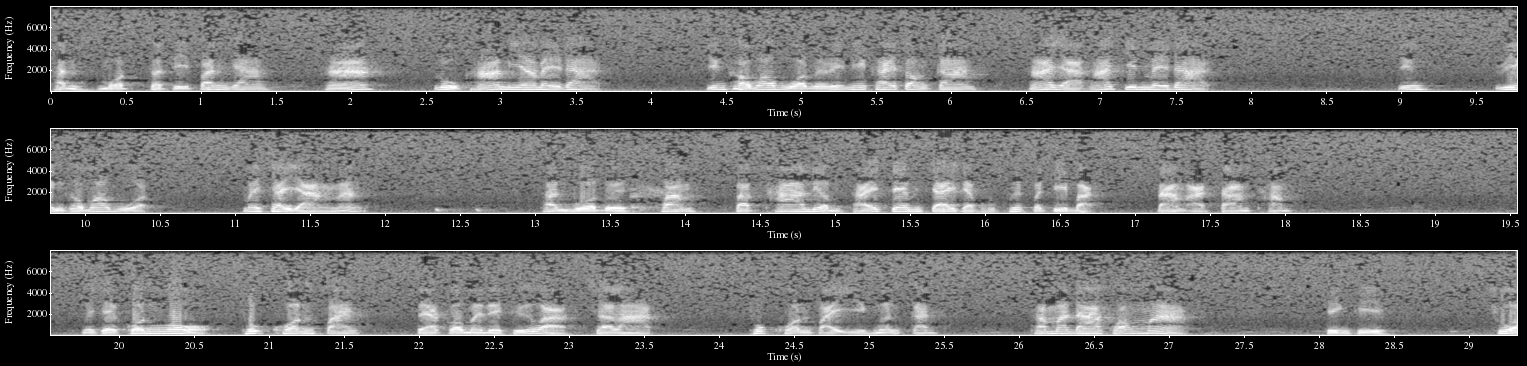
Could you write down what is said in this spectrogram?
ท่านหมดสติปัญญา หา ลูกหาเมียไม่ได้จึงเข้ามาบวชไม่มีใครต้องการ หาอยากหากินไม่ได้ จึง วิ่งเข้ามาบวชไม่ใช่อย่างนั้น ท่านบวชโดยความศรัทธาเลื่อมใสเต็มใจจะพฤติปฏิบัติ ตามอาจตามธรรมไม่ใช่คนโง่ ทุกคนไป แต่ก็ไม่ได้ถือว่า ฉลาด ทุกคนไปอีกเหมือนกัน ธรรมดาของมาก สิ่งที่ชั่ว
